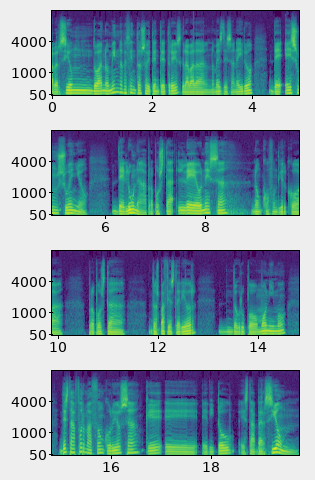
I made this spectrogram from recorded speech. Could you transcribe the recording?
a versión do ano 1983 gravada no mes de Xaneiro de Es un sueño de Luna, a proposta leonesa, non confundir coa proposta do espacio exterior do grupo homónimo, desta formazón curiosa que eh, editou esta versión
